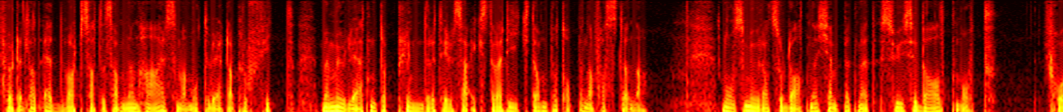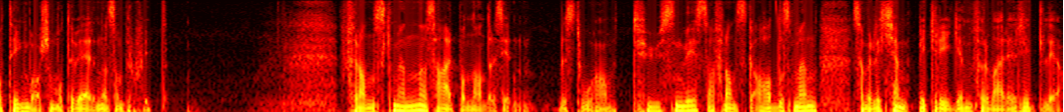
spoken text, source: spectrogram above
førte til at Edvard satte sammen en hær som var motivert av profitt, med muligheten til å plyndre til seg ekstra rikdom på toppen av fastlønna, noe som gjorde at soldatene kjempet med et suicidalt mot. Få ting var så motiverende som profitt. Franskmennenes hær på den andre siden besto av tusenvis av franske adelsmenn som ville kjempe i krigen for å være ridderlige.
